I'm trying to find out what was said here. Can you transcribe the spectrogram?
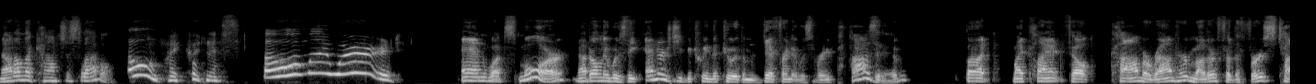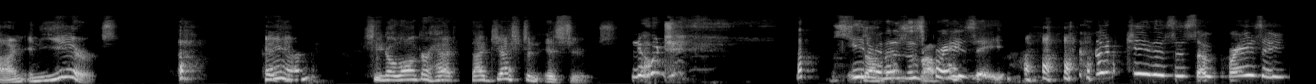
not on the conscious level. Oh my goodness. Oh my word. And what's more, not only was the energy between the two of them different, it was very positive, but my client felt calm around her mother for the first time in years. Oh. And she no longer had digestion issues. No. Peter, this is problem. crazy. oh, gee, this is so crazy.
